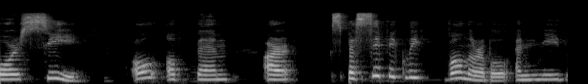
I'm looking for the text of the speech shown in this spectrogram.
or sea. All of them are specifically vulnerable and need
